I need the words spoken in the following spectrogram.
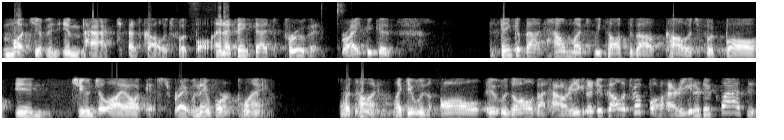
much of an impact as college football, and I think that's proven, right? Because think about how much we talked about college football in June, July, August, right? When they weren't playing a ton. Like it was all it was all about how are you going to do college football? How are you going to do classes?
